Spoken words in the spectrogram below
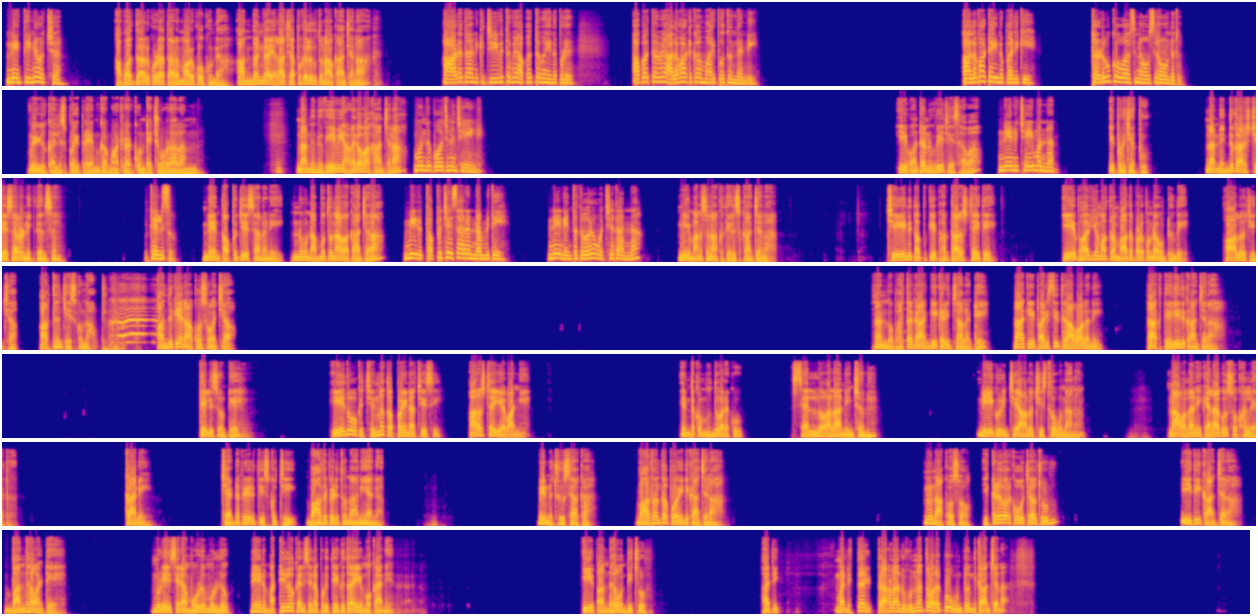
నేను తినే వచ్చాను. అబద్ధాలు కూడా తడమారుకోకుండా అందంగా ఎలా చెప్పగలుగుతున్నావు కాంచనా? ఆడదానికి జీవితమే అబద్ధమైనప్పుడు అబద్ధమే అలవాటుగా మారిపోతుందండి. అలవాటైన పనికి తడువుకోవాల్సిన అవసరం ఉండదు. వీళ్ళు కలిసిపోయి ప్రేమగా మాట్లాడుకుంటే చూడాలన్న నన్ను నువ్వేమీ అడగవా కాంచనా? ముందు భోజనం చేయండి. ఈ వంట నువ్వే చేశావా? నేను చేయమన్నాను. ఇప్పుడు చెప్పు. నన్నెందుకు అరెస్ట్ చేశారో నీకు తెలుసా? తెలుసు. నేను తప్పు చేశానని నువ్వు నమ్ముతున్నావా కాంచనా? మీరు తప్పు చేశారని నమ్మితే నేనింత దూరం వచ్చేదాన్నా నీ మనసు నాకు తెలుసు కాంచనా. చేయని తప్పుకి భర్త అరెస్ట్ అయితే ఏ భార్య మాత్రం బాధపడకుండా ఉంటుంది? ఆలోచించా. అర్థం చేసుకున్నావు. అందుకే నా కోసం వచ్చా. నన్ను భర్తగా అంగీకరించాలంటే నాకీ పరిస్థితి రావాలని నాకు తెలియదు కాంచనా. తెలుసుంటే ఏదో ఒక చిన్న తప్పైనా చేసి అరెస్ట్ అయ్యేవాణ్ణి. ఇంతకు ముందు వరకు సెల్లో అలా నించొని నీ గురించి ఆలోచిస్తూ ఉన్నాను. నా వల్ల నీకెలాగూ సుఖం లేదు. కాని చెడ్డ పేరు తీసుకొచ్చి బాధ పెడుతున్నా అని అన్నా. నిన్ను చూశాక బాధంతా పోయింది కాచనా. నువ్వు నా కోసం ఇక్కడి వరకు వచ్చావు చూడు. ఇది కాంచన బంధం అంటే. ముడేసిన మూడు ముళ్ళు నేను మట్టిలో కలిసినప్పుడు తెగుతాయేమో కాని. ఈ బంధం ఉంది చూడు. అది మనిద్దరి ప్రాణాలు ఉన్నంత వరకు ఉంటుంది కాంచన.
